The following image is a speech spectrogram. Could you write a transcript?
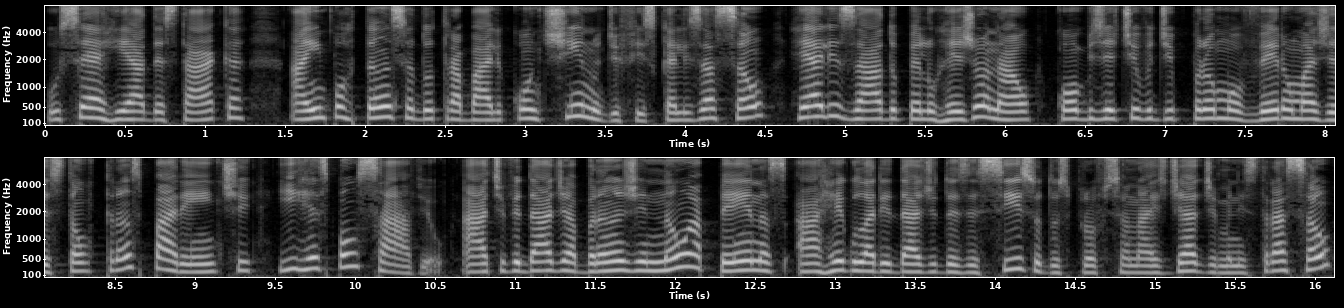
O CRA destaca a importância do trabalho contínuo de fiscalização realizado pelo regional com o objetivo de promover uma gestão transparente e responsável. A atividade abrange não apenas a regularidade do exercício dos profissionais de administração,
